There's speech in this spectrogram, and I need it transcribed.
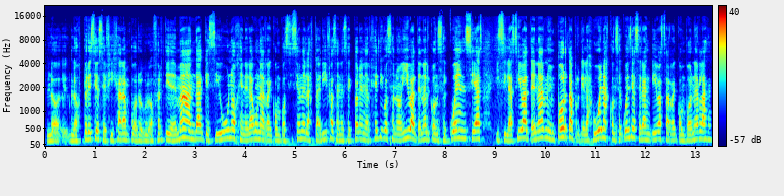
los precios se fijaran por oferta y demanda, que si uno generaba una recomposición de las tarifas en el sector energético, eso no iba a tener consecuencias, y si las iba a tener no importa, porque las buenas consecuencias eran que ibas a recomponer las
